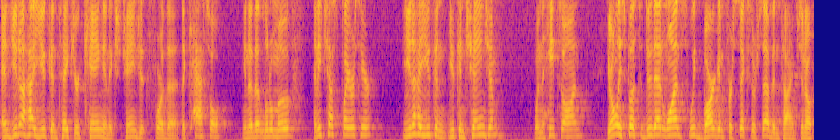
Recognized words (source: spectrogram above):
And you know how you can take your king and exchange it for the, the castle? You know that little move? Any chess players here? You know how you can, you can change him when the heat's on? You're only supposed to do that once. We'd bargain for six or seven times. You know,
